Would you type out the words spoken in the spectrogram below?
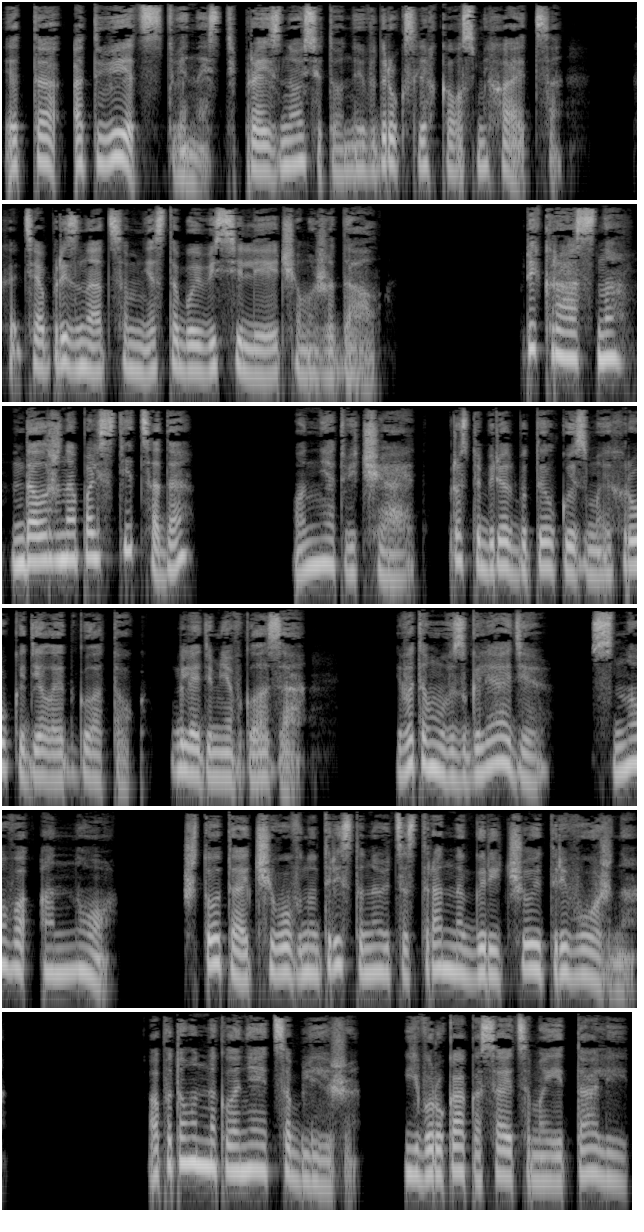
Это ответственность, произносит он и вдруг слегка усмехается. Хотя, признаться, мне с тобой веселее, чем ожидал. Прекрасно. Должна польститься, да? Он не отвечает. Просто берет бутылку из моих рук и делает глоток, глядя мне в глаза. И в этом взгляде снова оно. Что-то, от чего внутри становится странно горячо и тревожно. А потом он наклоняется ближе. Его рука касается моей талии,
